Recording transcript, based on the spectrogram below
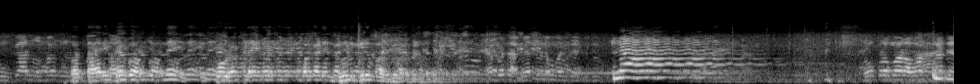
પણ તારી ભેગો નહીં તું રખડાઈ રખડાઈ બગાડી ધૂળ ફેરવે. ના છોકરો મારો વાત કાઢે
